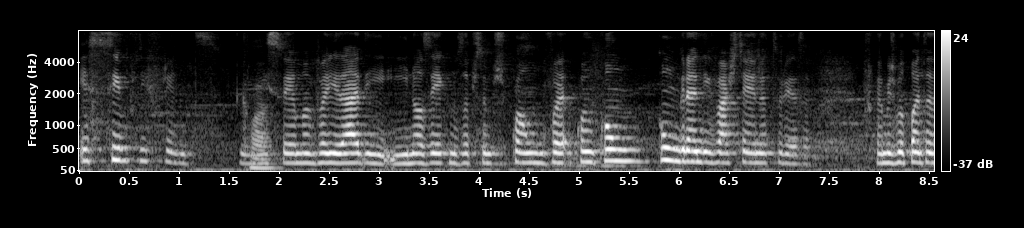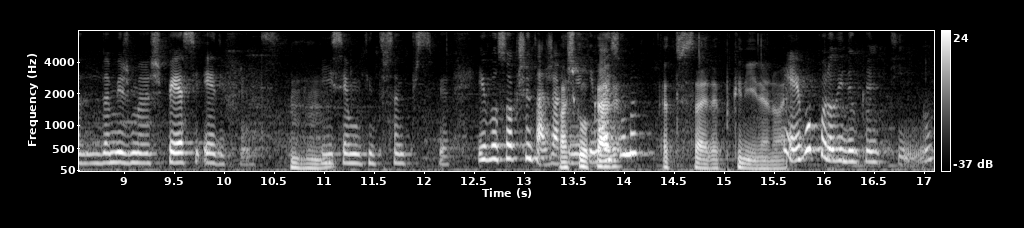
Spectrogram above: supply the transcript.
é sempre diferente. Claro. Isso é uma variedade e, e, nós é que nos apercebemos quão, quão, quão, quão grande e vasta é a natureza. Porque a mesma planta da mesma espécie é diferente. Uhum. E isso é muito interessante perceber. E vou só acrescentar, já Vais que tenho aqui mais uma. a terceira, pequenina, não é? É, vou pôr ali num cantinho.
